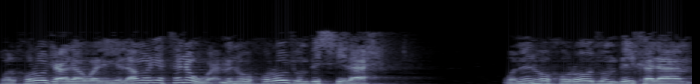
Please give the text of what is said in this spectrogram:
والخروج على ولي الأمر يتنوع منه خروج بالسلاح ومنه خروج بالكلام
